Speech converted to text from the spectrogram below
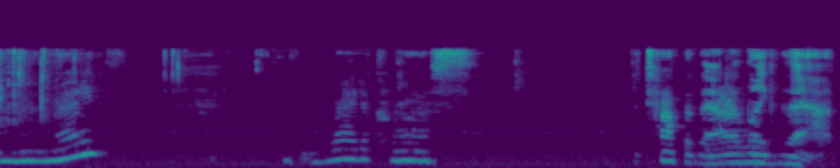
Alrighty. Right across the top of that. I like that.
